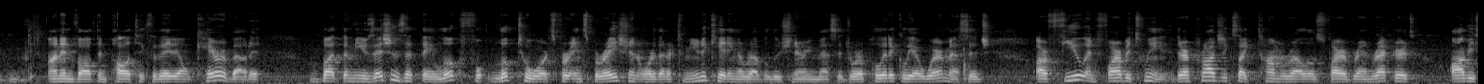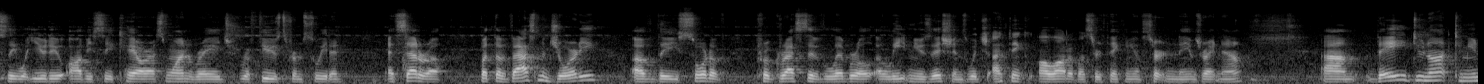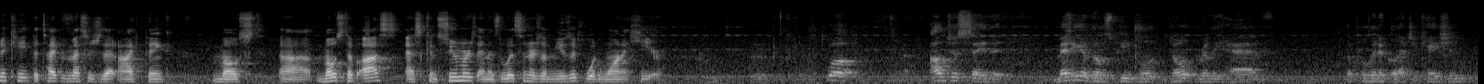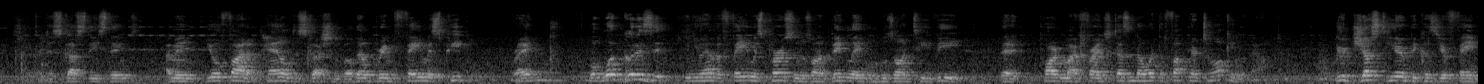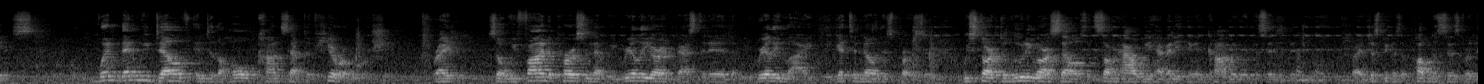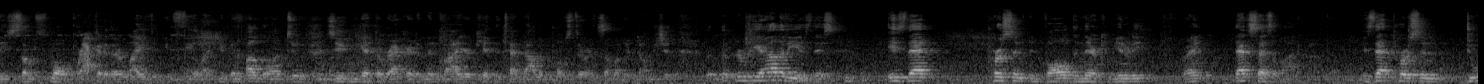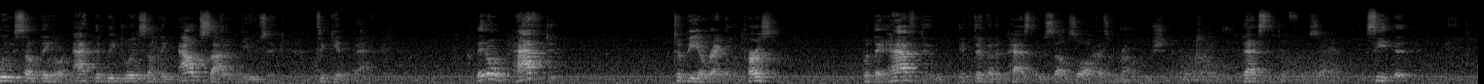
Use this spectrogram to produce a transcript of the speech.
uninvolved in politics that they don't care about it but the musicians that they look for, look towards for inspiration or that are communicating a revolutionary message or a politically aware message are few and far between. There are projects like Tom Morello's Firebrand Records, obviously what you do, obviously KRS-One, Rage, Refused from Sweden, etc. But the vast majority of the sort of progressive liberal elite musicians, which I think a lot of us are thinking of certain names right now, um, they do not communicate the type of message that I think most uh, most of us as consumers and as listeners of music would want to hear. Well, I'll just say that many of those people don't really have the political education to discuss these things. I mean, you'll find a panel discussion where they'll bring famous people, right? Well, what good is it when you have a famous person who's on a big label, who's on TV, that, pardon my French, doesn't know what the fuck they're talking about? You're just here because you're famous when then we delve into the whole concept of hero worship, right? So we find a person that we really are invested in, that we really like, we get to know this person, we start deluding ourselves that somehow we have anything in common with this individual, right? Just because a publicist released some small bracket of their life that you feel like you can hug onto so you can get the record and then buy your kid the $10 poster and some other dumb shit. The, the reality is this, is that person involved in their community, right? That says a lot. Is that person doing something or actively doing something outside of music to give back. They don't have to to be a regular person, but they have to if they're going to pass themselves off as a revolutionary. That's the difference. See, uh,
